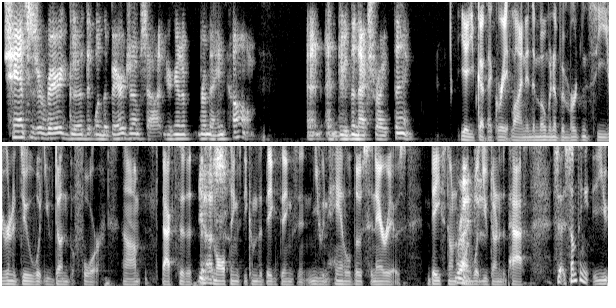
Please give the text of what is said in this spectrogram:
chances are very good that when the bear jumps out you're going to remain calm and, and do the next right thing yeah, you've got that great line. In the moment of emergency, you're going to do what you've done before. Um, back to the, the yes. small things become the big things, and you can handle those scenarios based on, right. on what you've done in the past. So something you,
